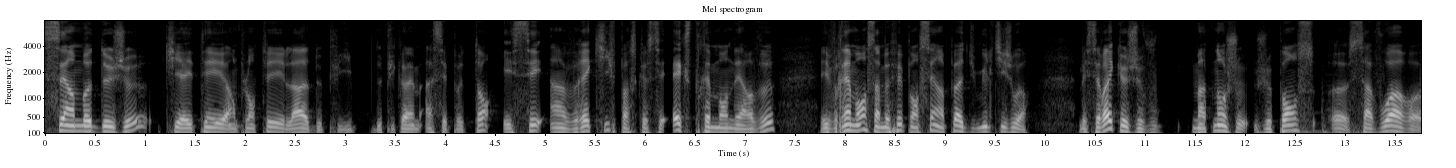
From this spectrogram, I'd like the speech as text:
C'est un mode de jeu qui a été implanté là depuis, quand même assez peu de temps et c'est un vrai kiff parce que c'est extrêmement nerveux et vraiment ça me fait penser un peu à du multijoueur. Mais c'est vrai que je vous, Maintenant, je, pense euh, savoir euh,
